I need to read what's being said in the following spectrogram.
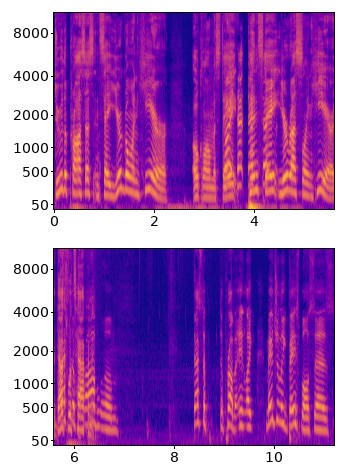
do the process and say you're going here. Oklahoma State, that- Penn that's- that's State, the- you're wrestling here. That's, what's the happening. Problem. That's the the problem. And like Major League Baseball says,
